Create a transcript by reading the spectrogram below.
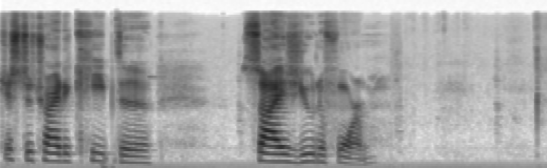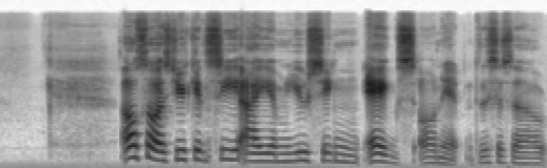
just to try to keep the size uniform. Also, as you can see, I am using eggs on it. This is a,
